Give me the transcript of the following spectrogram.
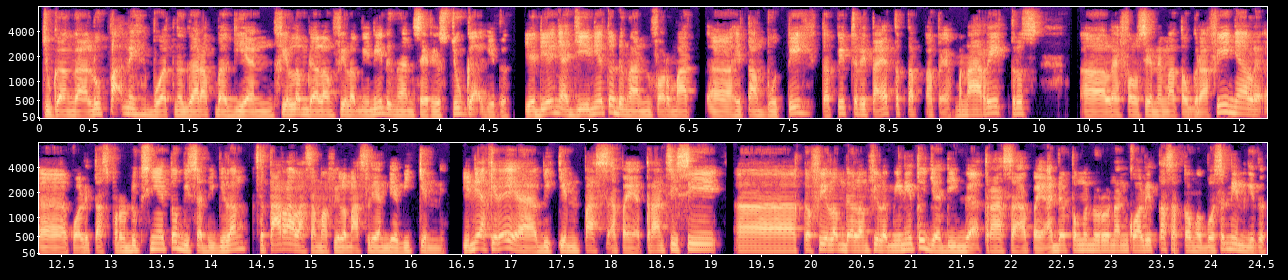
juga nggak lupa nih buat ngegarap bagian film dalam film ini dengan serius juga gitu. Ya dia nyajiinnya tuh dengan format uh, hitam putih, tapi ceritanya tetap apa ya menarik, terus uh, level sinematografinya, uh, kualitas produksinya itu bisa dibilang setara lah sama film asli yang dia bikin. Ini akhirnya ya bikin pas apa ya transisi uh, ke film dalam film ini tuh jadi nggak terasa apa ya ada penurunan kualitas atau ngebosenin gitu.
